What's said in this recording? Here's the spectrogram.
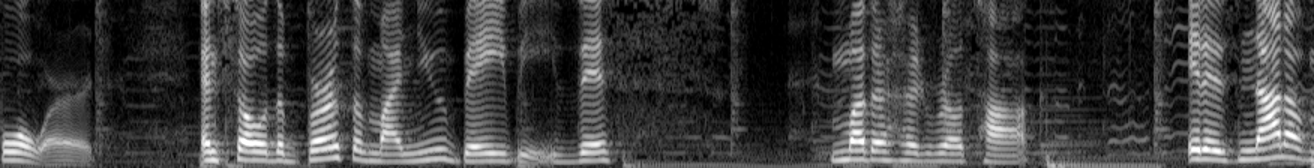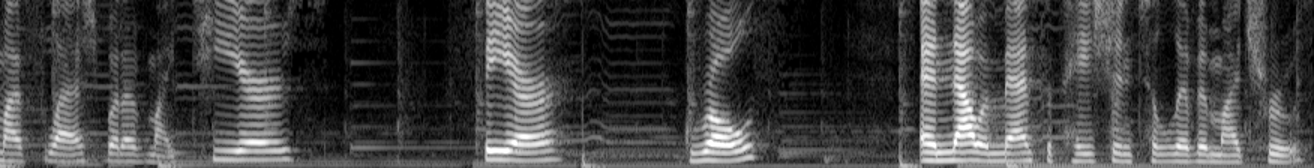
forward. And so the birth of my new baby, this motherhood real talk, it is not of my flesh, but of my tears, fear, growth, and now emancipation to live in my truth.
